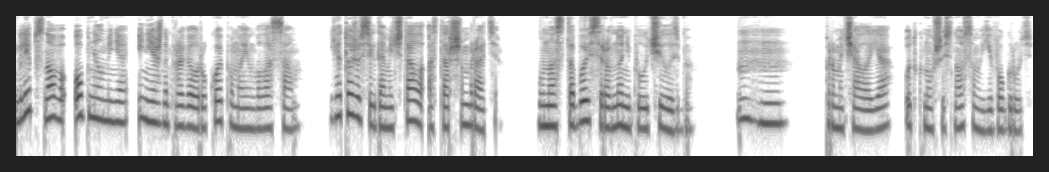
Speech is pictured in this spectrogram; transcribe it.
Глеб снова обнял меня и нежно провел рукой по моим волосам. Я тоже всегда мечтала о старшем брате. У нас с тобой все равно не получилось бы. Угу, промычала я, уткнувшись носом в его грудь.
